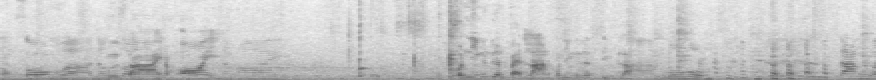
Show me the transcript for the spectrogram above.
น้องส้ม ขวาน้องส้ม มือซ้ายน้ำอ้อย น้ำอ้อยคนนี้เงินเดือน 8 ล้าน คนนี้เงินเดือน 10 ล้าน โอ้โหจ้างไป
